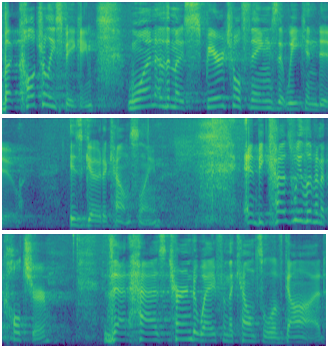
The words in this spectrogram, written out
But culturally speaking, one of the most spiritual things that we can do is go to counseling. And because we live in a culture that has turned away from the counsel of God,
